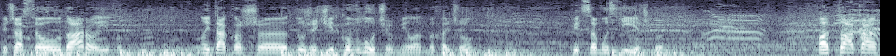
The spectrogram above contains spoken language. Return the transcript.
під час цього удару. І, ну і також е, дуже чітко влучив Мілан Михальчук під саму стієчку. Атака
